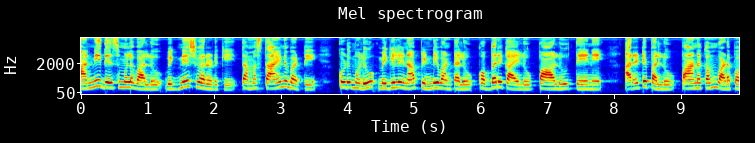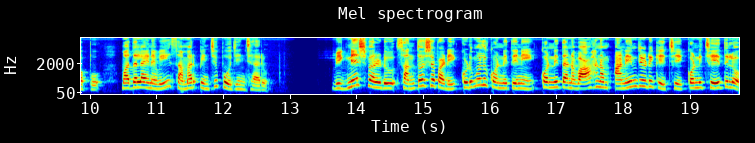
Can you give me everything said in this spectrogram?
అన్ని దేశముల వాళ్ళు విఘ్నేశ్వరుడికి తమ స్థాయిని బట్టి కుడుములు మిగిలిన పిండి వంటలు కొబ్బరికాయలు పాలు తేనె అరటిపళ్ళు పానకం వడపప్పు మొదలైనవి సమర్పించి పూజించారు. విఘ్నేశ్వరుడు సంతోషపడి కుడుములు కొన్ని తిని కొన్ని తన వాహనం అనింద్యుడికి ఇచ్చి కొన్ని చేతిలో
